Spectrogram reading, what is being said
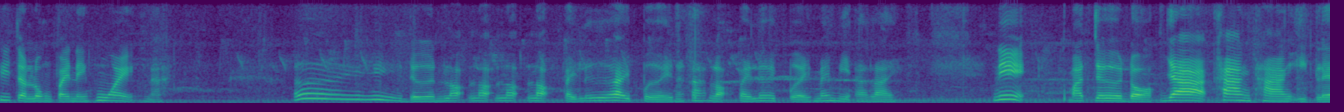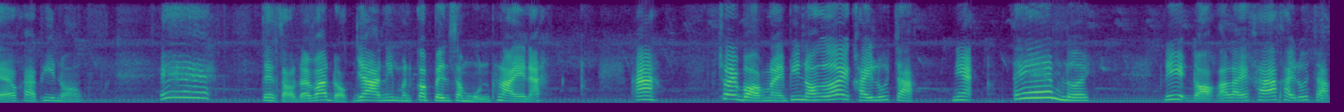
ที่จะลงไปในห้วยนะเอ้ยเดินเลาะเลาะเลาะเลาะไปเรื่อยเปื่อยนะคะ เลาะไปเรื่อยเปื่อยไม่มีอะไร นี่มาเจอดอกหญ้าข้างทางอีกแล้วค่ะ พี่น้อง เอ๊แต่สาวได้ว่าดอกหญ้านี่มันก็เป็นสมุนไพรนะอะช่วยบอกหน่อยพี่น้องเอ้ยใครรู้จัก เนี่ย เต็มเลย นี่ดอกอะไรคะ ใครรู้จัก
